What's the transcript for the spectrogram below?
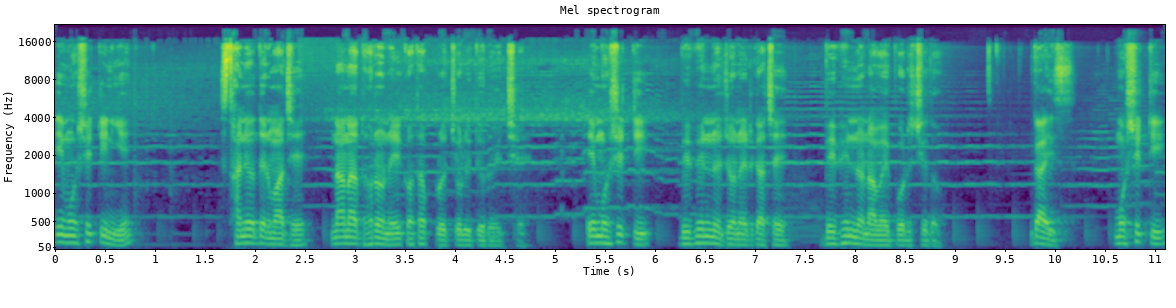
এই মসজিদটি নিয়ে স্থানীয়দের মাঝে নানা ধরনের কথা প্রচলিত রয়েছে। এই মসজিদটি বিভিন্ন জনের কাছে বিভিন্ন নামে পরিচিত। গাইস মসজিদটি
